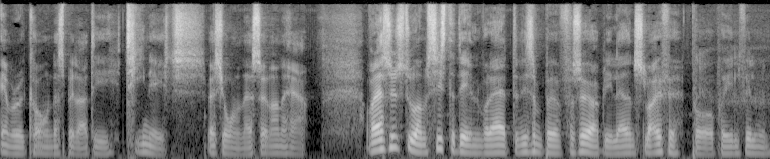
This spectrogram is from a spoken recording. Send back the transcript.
Emery Cohen, der spiller de teenage-versionerne af sønderne her. Og hvad synes du om sidste delen, hvor det er, at det ligesom forsøger at blive lavet en sløjfe på, på hele filmen?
